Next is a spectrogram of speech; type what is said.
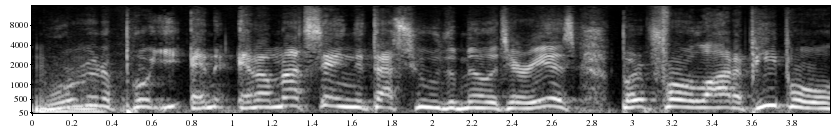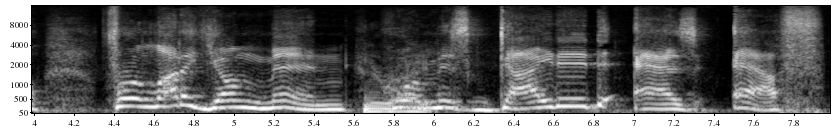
Like, we're going to put you, and, and I'm not saying that that's who the military is, but for a lot of people, for a lot of young men You're who are misguided as F,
